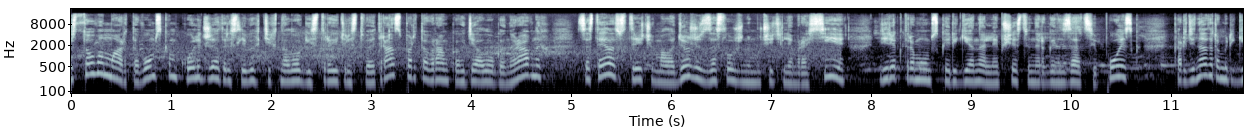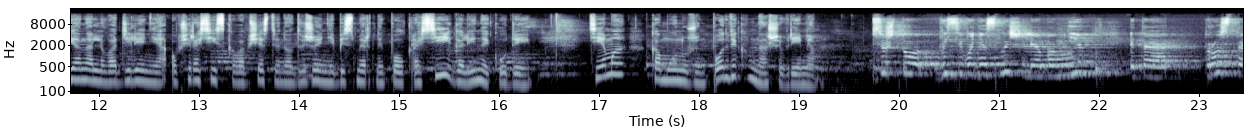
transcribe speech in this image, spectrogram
6 марта в Омском колледже отраслевых технологий строительства и транспорта в рамках диалога на равных состоялась встреча молодежи с заслуженным учителем России, директором Омской региональной общественной организации «Поиск», координатором регионального отделения Общероссийского общественного движения «Бессмертный полк России» Галиной Кудой. Тема «Кому нужен подвиг в наше время». Все, что вы сегодня слышали обо мне, это просто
